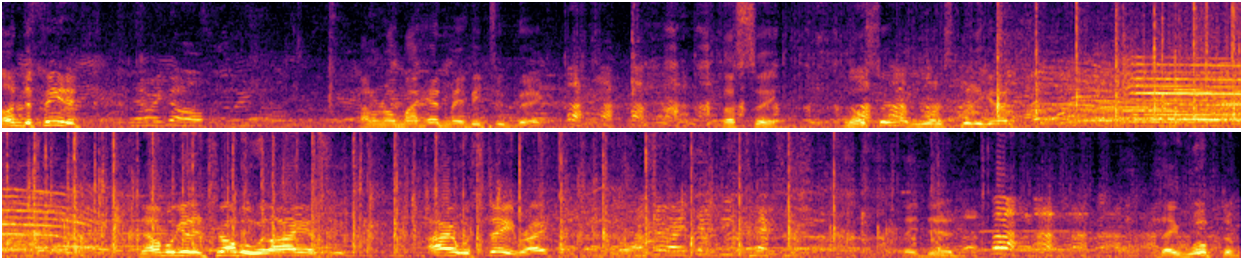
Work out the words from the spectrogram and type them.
Undefeated. There we go. I don't know, my head may be too big. Let's see. No, sir, it works pretty good. Now I'm gonna get in trouble with ISU, Iowa State, right? That's all right. They beat Texas. They did. They whooped them.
